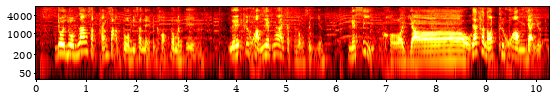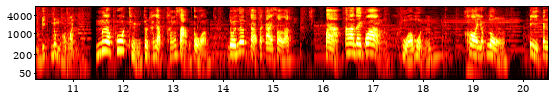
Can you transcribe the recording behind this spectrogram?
ๆ โดยรวมร่างสัตว์ทั้ง 3 ตัวมีเสน่ห์เป็นของตัวมันเอง เลสคือความเรียบง่ายกับลงสี เนสซี่คอยาว และธานอสคือความใหญ่บิ๊กบึ้มของมัน เมื่อพูดถึงจุดขยับทั้ง 3 ตัว โดยเริ่มจากสกายซอรัสปากอ้าได้กว้าง หัวหมุน คอยกลง ปีกเป็น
